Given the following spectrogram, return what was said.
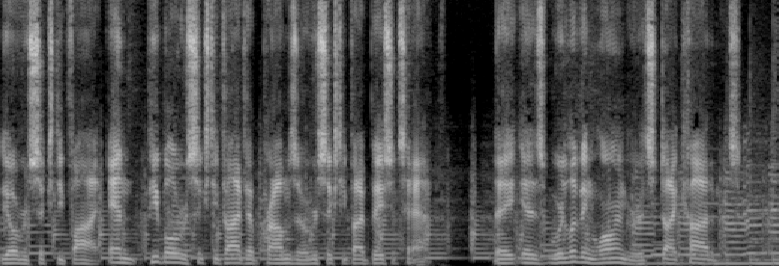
the over 65. And people over 65 have problems that over 65 patients have. They is we're living longer. It's dichotomous.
